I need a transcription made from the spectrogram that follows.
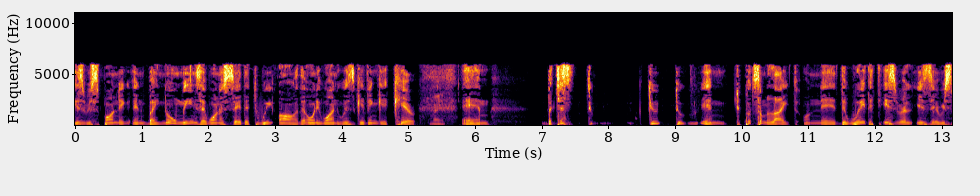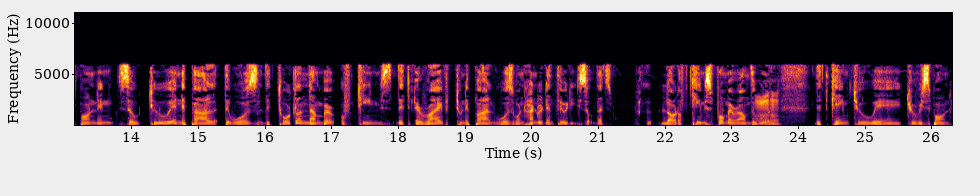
is responding, and by no means I want to say that we are the only one who is giving a care. Right. Um, but just to to to um, to put some light on uh, the way that Israel is uh, responding. So to uh, Nepal, there was the total number of teams that arrived to Nepal was 130. So that's a lot of teams from around the world that came to uh, to respond.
